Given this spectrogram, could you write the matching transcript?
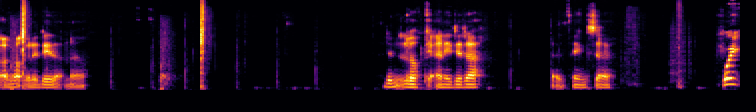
but I'm not going to do that now. I didn't look at any, did I? I don't think so. Wait.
